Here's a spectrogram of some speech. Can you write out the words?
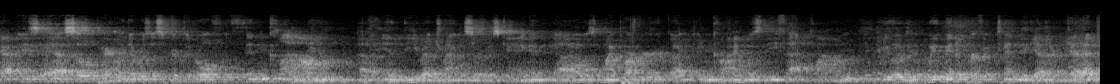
Yeah, and he said, yeah, so apparently there was a scripted role for Thin Clown uh, in the Red Triangle Circus Gang, and uh, was my partner uh, in crime was the Fat Clown. We, we made a perfect 10 together, get it?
